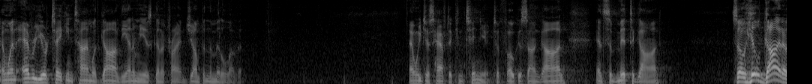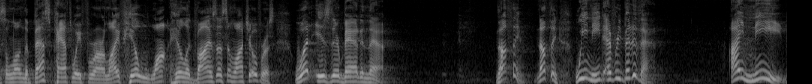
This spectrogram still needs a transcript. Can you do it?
And whenever you're taking time with God, the enemy is going to try and jump in the middle of it. And we just have to continue to focus on God and submit to God. So he'll guide us along the best pathway for our life. He'll, wa- he'll advise us and watch over us. What is there bad in that? Nothing. Nothing. We need every bit of that. I need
